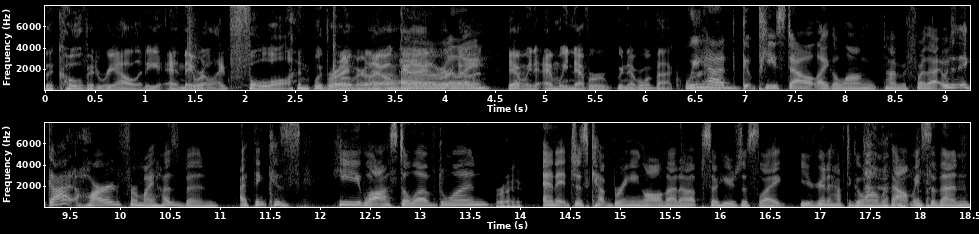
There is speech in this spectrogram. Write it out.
the COVID reality, and they were like full on with Right, COVID. We are like, yeah. okay, Oh, we're really? done. Yeah, we, and we never we never went back. We We're had g- pieced out like a long time before that. It was it got hard for my husband. I think because he lost a loved one, Right. and it just kept bringing all that up. So he was just like, "You're gonna have to go on without me." So then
